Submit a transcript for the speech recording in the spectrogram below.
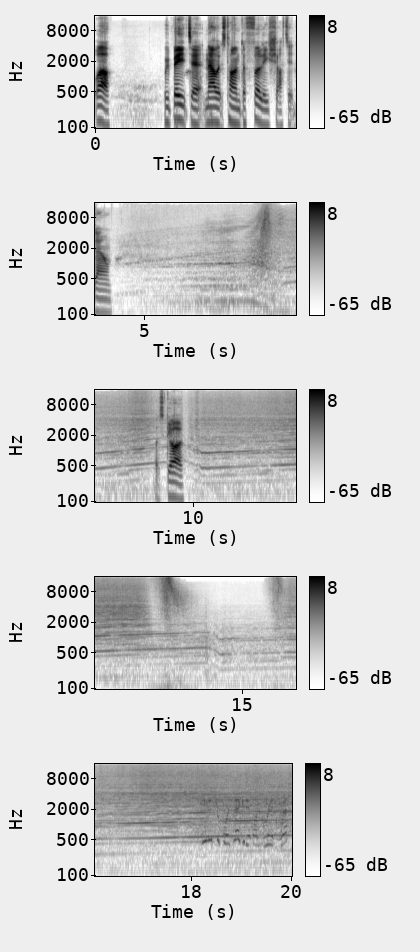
Wow. We beat it. Now it's time to fully shut it down. Let's go. Units report negative on grid West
